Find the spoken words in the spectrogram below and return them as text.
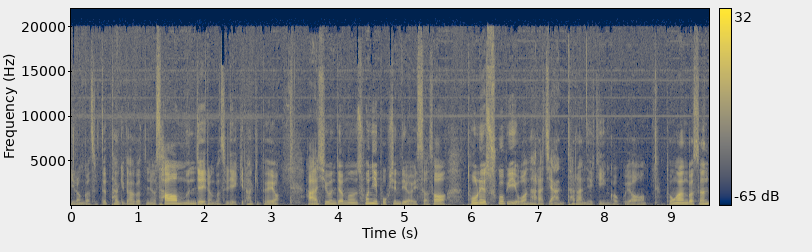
이런 것을 뜻하기도 하거든요. 사업 문제 이런 것을 얘기를 하기도 해요. 아쉬운 점은 손이 복신되어 있어서 돈의 수급이 원활하지 않다란 얘기인 거고요. 동한 것은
